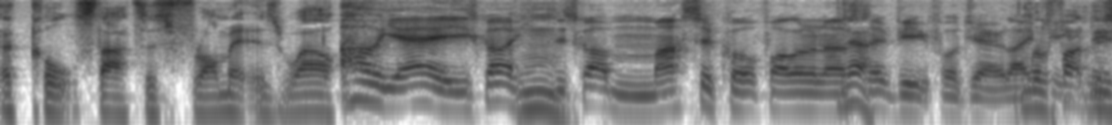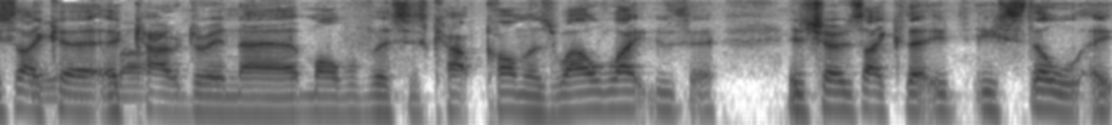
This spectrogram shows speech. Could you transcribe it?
a cult status from it as well. Oh yeah, he's got he's got a massive cult following, hasn't. Yeah. it? Viewtiful Joe. Like well, the fact he's like a, a character in uh, Marvel vs. Capcom as well. Like, uh, it shows like that he, he's still, uh,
